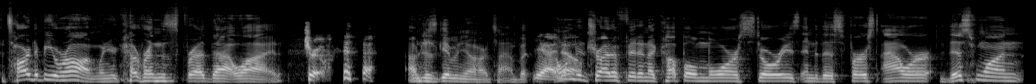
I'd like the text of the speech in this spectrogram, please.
it's hard to be wrong when you're covering the spread that wide. True. I'm just giving you a hard time. But Yeah, I I wanted to try to fit in a couple more stories into this first hour. This one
